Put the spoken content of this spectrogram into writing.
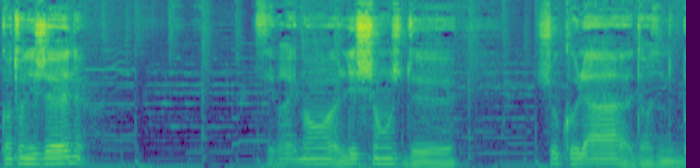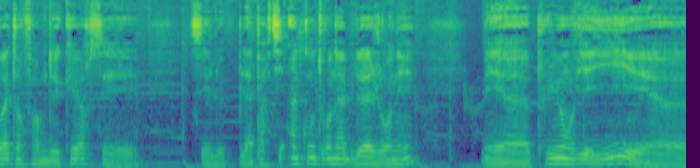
Quand on est jeune, c'est vraiment euh, l'échange de chocolat dans une boîte en forme de cœur, c'est c'est la partie incontournable de la journée. Mais euh, plus on vieillit et euh,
